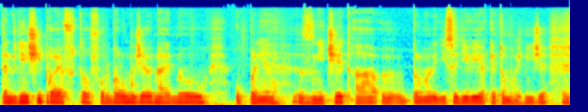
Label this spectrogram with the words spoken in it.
ten vnější projev toho fotbalu může najednou úplně zničit a e, plno lidí se diví, jak je to možné, že hmm.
